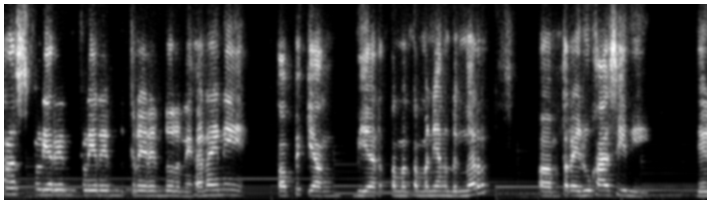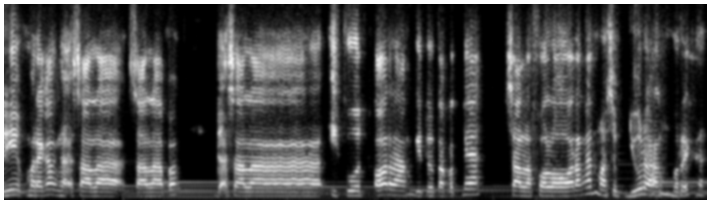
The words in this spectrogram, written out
harus clearin clearin clearin dulu nih karena ini topik yang biar teman-teman yang dengar um, teredukasi nih. Jadi mereka nggak salah salah apa? nggak salah ikut orang gitu takutnya salah follow orang kan masuk jurang mereka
